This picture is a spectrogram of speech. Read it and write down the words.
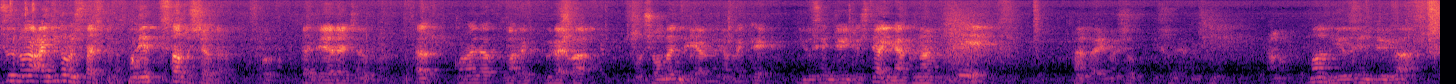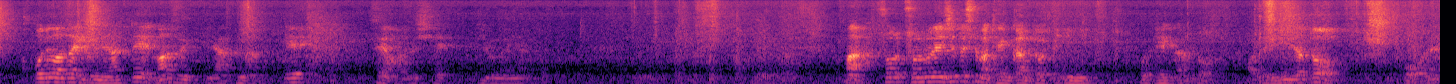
普通の合気道の人たちってここでスタートしちゃうから大体やられちゃうただこの間までぐらいは正面でやるのやめて優先順位としてはいなくなってなんかやりましょうってそういう話あのまず優先順位はここで技いくんじゃなくてまずいなくなって線を外して自分がいなくまあそその練習としては転換と敵にこう転換とあと右だとこうね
